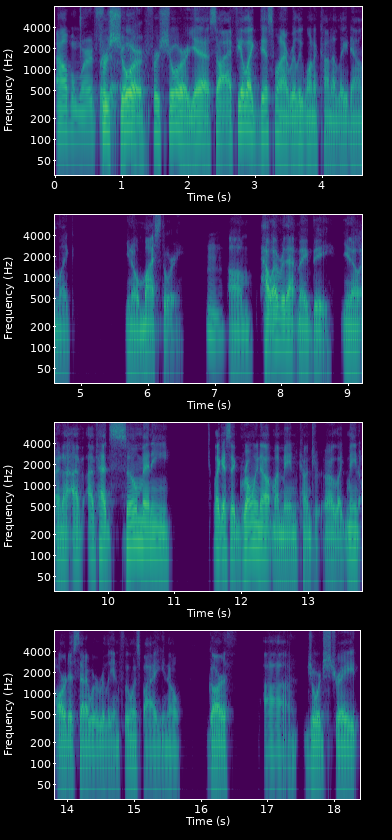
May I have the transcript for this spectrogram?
album where it's for like a- sure for sure yeah so i feel like this one i really want to kind of lay down like you know my story Hmm. um however that may be you know and I, i've i've had so many like i said growing up my main country or like main artists that i were really influenced by you know garth uh george strait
